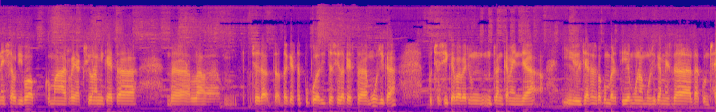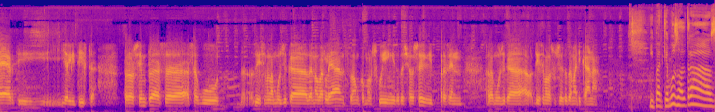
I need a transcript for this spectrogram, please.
néixer el bebop com a reacció una miqueta de la d'aquesta popularització d'aquesta música, potser sí que va haver un, un trencament ja i el jazz es va convertir en una música més de, de concert i, i elitista. Però sempre ha segut diguéssim, la música de Nova Orleans com el swing i tot això ha seguit present a la música diguéssim, a la societat americana i per què vosaltres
